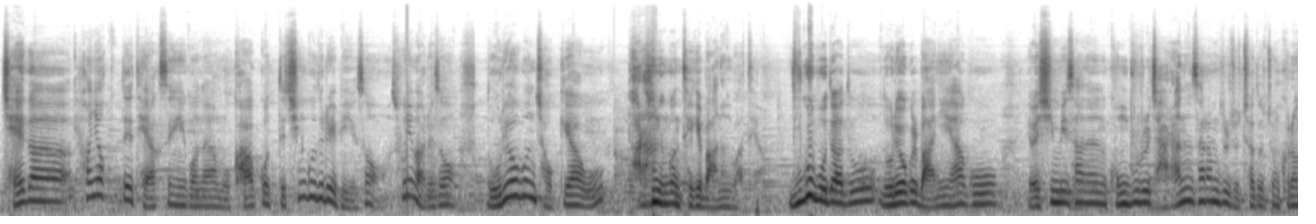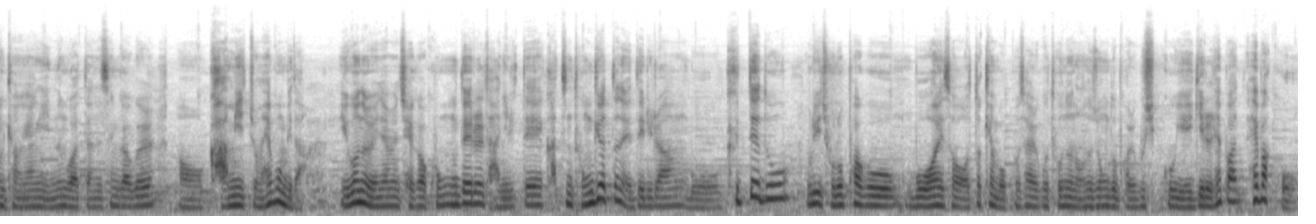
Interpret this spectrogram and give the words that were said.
제가 현역 때 대학생이거나 뭐 과학고 때 친구들에 비해서 소위 말해서 노력은 적게 하고 바라는 건 되게 많은 것 같아요. 누구보다도 노력을 많이 하고 열심히 사는 공부를 잘하는 사람들조차도 좀 그런 경향이 있는 것 같다는 생각을 어, 감히 좀 해봅니다. 이거는 왜냐면 제가 공대를 다닐 때 같은 동기였던 애들이랑 뭐 그때도 우리 졸업하고 뭐 해서 어떻게 먹고 살고 돈은 어느 정도 벌고 싶고 얘기를 해봤, 해봤고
